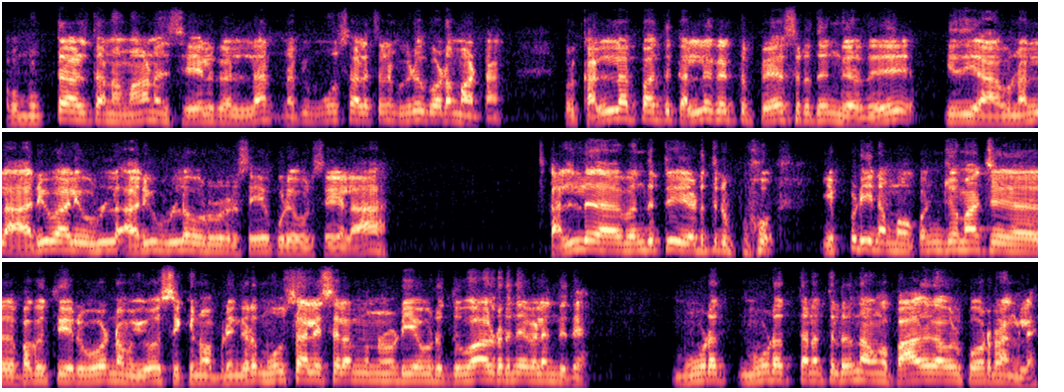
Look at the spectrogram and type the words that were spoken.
அப்போ முட்டாள்தனமான செயல்களில் நபி மூசா அலிஸ்லாம் ஈடுபட மாட்டாங்க. ஒரு கல்லை பார்த்து கல்லை கற்று பேசுறதுங்கிறது இது நல்ல அறிவாளி உள்ள அறிவு உள்ள ஒருவர் செய்யக்கூடிய ஒரு செயலா? கல் வந்துட்டு எடுத்துட்டு போ எப்படி நம்ம கொஞ்சமாச்சு பகுத்தறிவோடு நம்ம யோசிக்கணும் அப்படிங்கிறது மூசா அலிஸ்லாமனுடைய ஒரு துவால் இருந்தே விளங்குதே. மூட மூடத்தனத்திலிருந்து அவங்க பாதுகாவல் போடுறாங்களே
